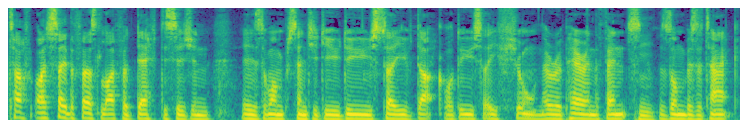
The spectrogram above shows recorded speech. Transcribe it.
tough, I say the first life or death decision is the one percent you do. Do you save Duck or do you save Sean? They're repairing the fence. Hmm. The zombies attack.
